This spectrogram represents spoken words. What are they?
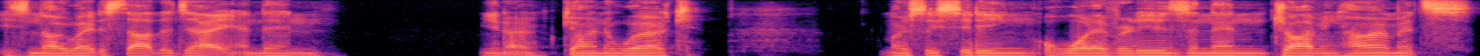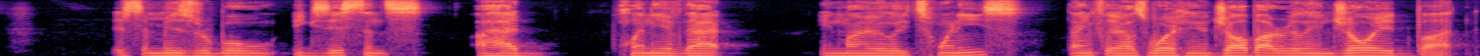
is no way to start the day and then you know going to work mostly sitting or whatever it is and then driving home. It's it's a miserable existence. I had plenty of that in my early 20s thankfully i was working a job i really enjoyed but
